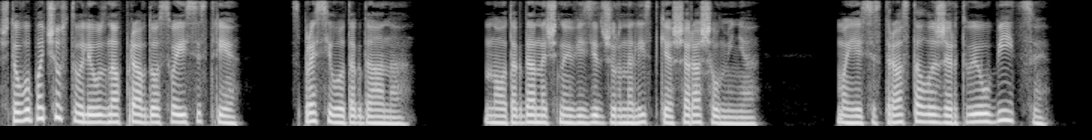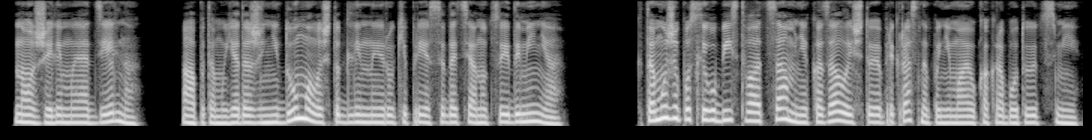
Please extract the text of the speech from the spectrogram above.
«Что вы почувствовали, узнав правду о своей сестре?» — спросила тогда она. Но тогда ночной визит журналистки ошарашил меня. Моя сестра стала жертвой убийцы, но жили мы отдельно, а потому я даже не думала, что длинные руки прессы дотянутся и до меня. К тому же после убийства отца мне казалось, что я прекрасно понимаю, как работают СМИ.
